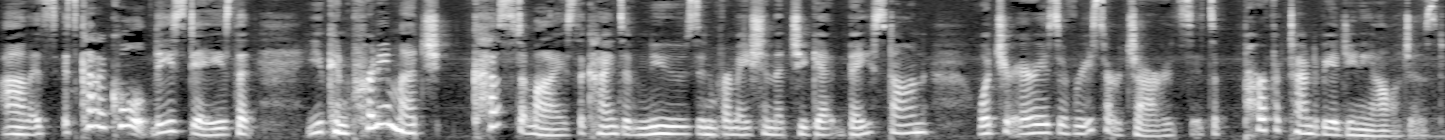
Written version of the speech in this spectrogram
Um, it's it's kind of cool these days that you can pretty much customize the kinds of news information that you get based on what your areas of research are. It's it's a perfect time to be a genealogist.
